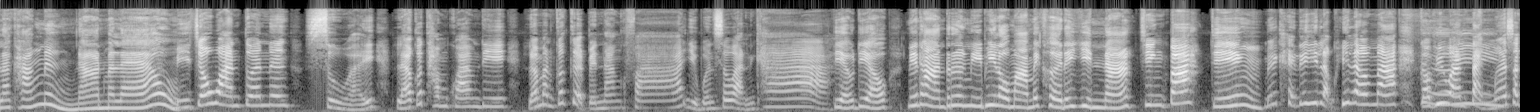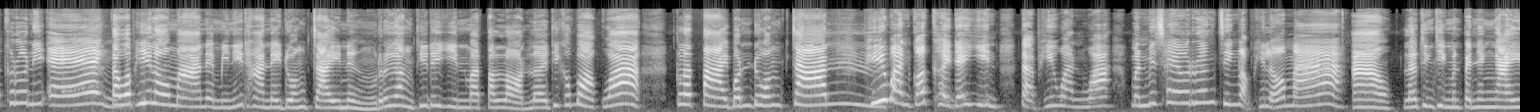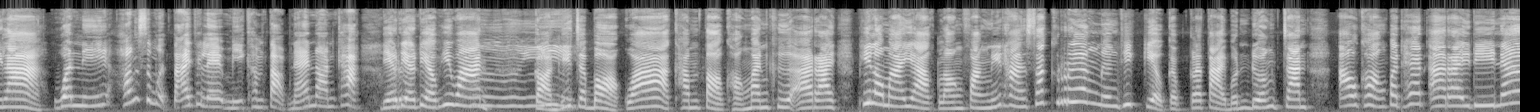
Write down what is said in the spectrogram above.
ละครั้งหนึ่งนานมาแล้ว มีเจ้าวานตัวหนึ่งสวยแล้วก็ทำความดี แล้วมันก็เกิดเป็นนางฟ้าอยู่บนสวรรค์ค่ะ เดี๋ยวเดี๋ยวนิทานเรื่องนี้พี่เรามาไม่เคยได้ยินนะ จริงปะจริง ไม่เคยได้ยินหรอกพี่เรามา ก็พี่วานแต่งเมื่อสักครู่นี้เอง แต่ว่าพี่เรามาเนี่ยมีนิทานในดวงใจหนึ่งเรื่องที่ได้ยินมาตลอดเลยที่เขาบอกว่า กระต่ายบนดวงจันทร์พี่วันก็เคยได้ยิน แต่พี่วันว่ามันไม่ใช่เรื่องจริงหรอกพี่เรามาอ้าวแล้วจริง ๆ มันเป็นยังไงล่ะ วันนี้ห้องสมุดใต้ทะเลมีคำตอบแน่นอนค่ะ เดี๋ยวเดี๋ยวเดี๋ยวพี่วานเฮ้ยก่อนที่จะบอกว่าคำตอบของมันคืออะไร พี่เรามาอยากลองฟังนิทานสักเรื่องหนึ่งที่เกี่ยวกับกระต่ายบนดวงจันทร์ เอาของประเทศอะไรดีนะ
